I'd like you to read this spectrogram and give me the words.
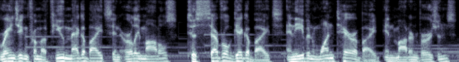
ranging from a few megabytes in early models to several gigabytes and even one terabyte in modern versions.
